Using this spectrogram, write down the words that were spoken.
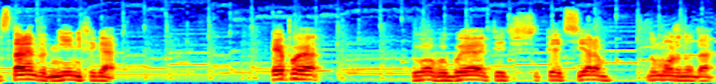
Старый этот, не, нифига. Хэпа, ВБ, 5, 5 серым. Ну, можно, да.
